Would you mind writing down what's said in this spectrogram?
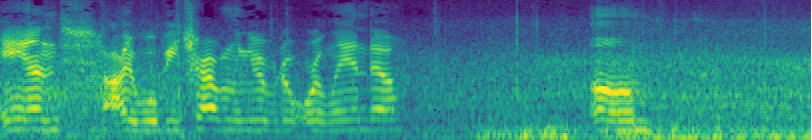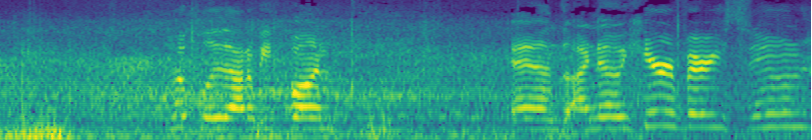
and I will be traveling over to Orlando. Um, hopefully that'll be fun. And I know here very soon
